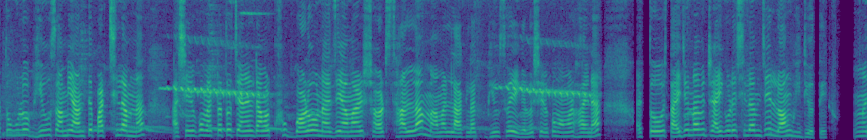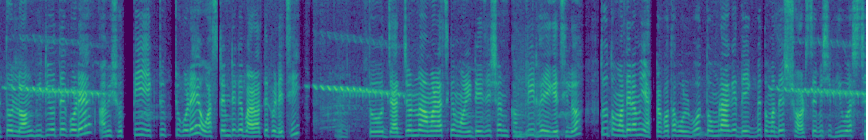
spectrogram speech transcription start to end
এতগুলো ভিউস আমি আনতে পারছিলাম না। আর সেরকম একটা তো চ্যানেলটা আমার খুব বড়ও না যে আমার শর্টস ছাড়লাম, আমার লাখ লাখ ভিউস হয়ে গেল, সেরকম আমার হয় না। তো তাই জন্য আমি ট্রাই করেছিলাম যে লং ভিডিওতে। তো লং ভিডিওতে করে আমি সত্যি একটু একটু করে ওয়াচ টাইমটাকে বাড়াতে পেরেছি। তো যার জন্য আমার আজকে মনিটাইজেশন কমপ্লিট হয়ে গেছিল। তো তোমাদের আমি একটা কথা বলব। তোমরা আগে দেখবে তোমাদের শর্টসে বেশি ভিউ আসছে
